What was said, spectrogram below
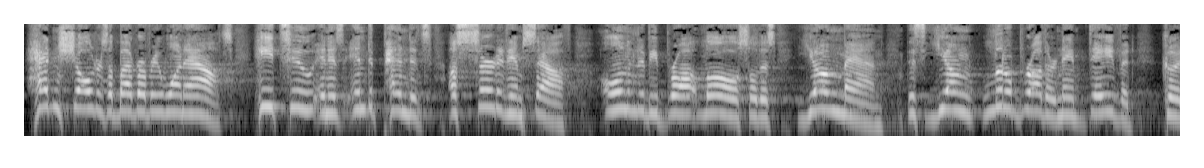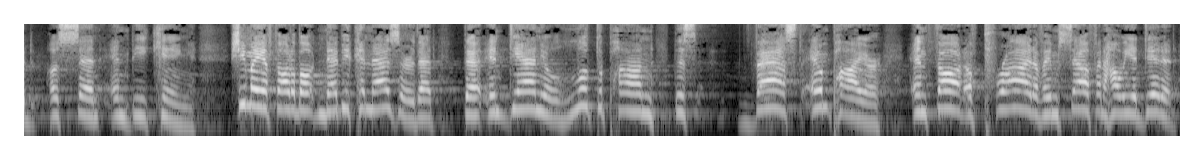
head and shoulders above everyone else. He too, in his independence, asserted himself only to be brought low so this young man, this young little brother named David could ascend and be king. She may have thought about Nebuchadnezzar that, that in Daniel looked upon this vast empire and thought of pride of himself and how he did it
